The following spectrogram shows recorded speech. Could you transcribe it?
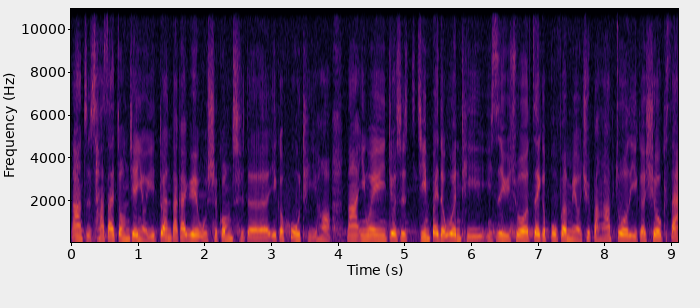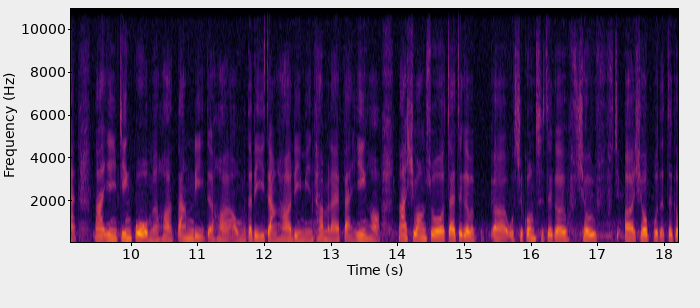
那只插在中间有一段大概约五十公尺的一个护体哈。那因为就是经费的问题，以至于说这个部分没有去把它做一个修缮。那已经过我们哈当里的哈我们的里长哈李明他们来反映哈。那希望说在这这个呃五十公尺这个修呃修补的这个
